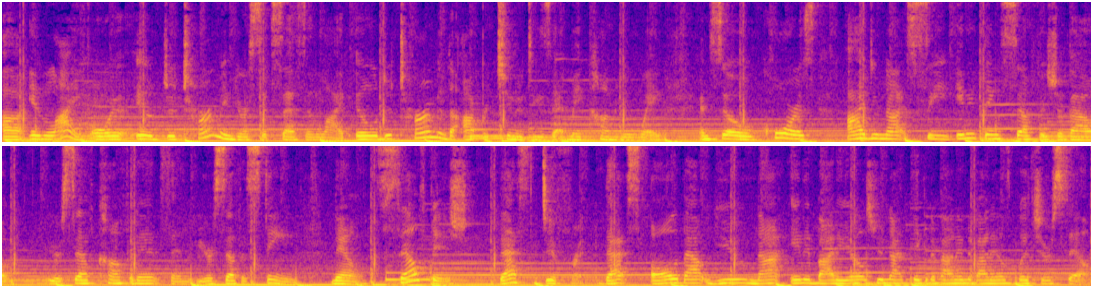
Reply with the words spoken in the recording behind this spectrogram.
uh, in life, or it'll determine your success in life. It'll determine the opportunities that may come your way. And so, of course, I do not see anything selfish about your self confidence and your self esteem. Now, selfish that's different. That's all about you, not anybody else. You're not thinking about anybody else but yourself.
